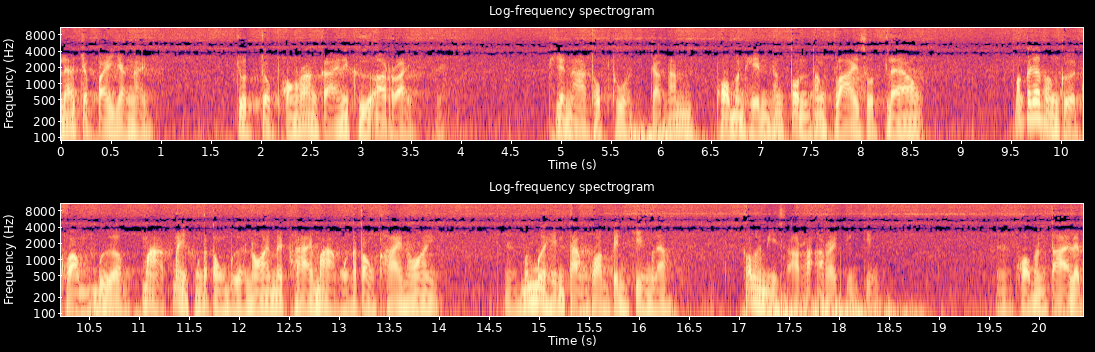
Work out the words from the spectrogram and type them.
แล้วจะไปอย่างไง จุดจบของร่างกายนี่คืออะไร พิจารณาทบทวน จากนั้นพอมันเห็นทั้งต้นทั้งปลายสุดแล้ว มันก็จะต้องเกิดความเบื่อมากไม่มันก็ต้องเบื่อน้อย ไม่คลายมาก มันก็ต้องคลายน้อยมันเมื่อเห็นตามความเป็นจริงแล้ว ก็ไม่มีสาระอะไรจริง ๆ พอมันตายแล้ว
